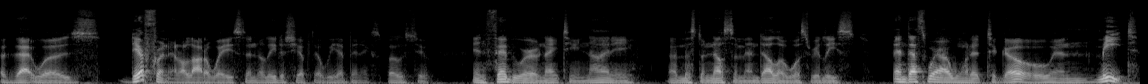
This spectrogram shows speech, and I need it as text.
that was different in a lot of ways than the leadership that we had been exposed to. In February of 1990, uh, Mr. Nelson Mandela was released. And that's where I wanted to go and meet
